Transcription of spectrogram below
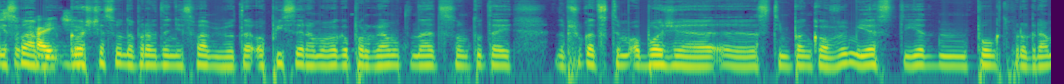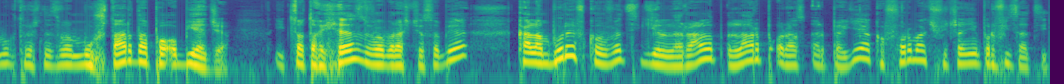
niesłabi. słuchajcie. Goście są naprawdę niesłabi, bo te opisy ramowego programu to nawet są tutaj, na przykład w tym obozie e, steampunkowym jest jeden punkt programu, który się nazywa Musztarda po obiedzie. I co to jest? Wyobraźcie sobie. Kalambury w konwencji gier LARP, LARP oraz RPG jako forma ćwiczenia improwizacji.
